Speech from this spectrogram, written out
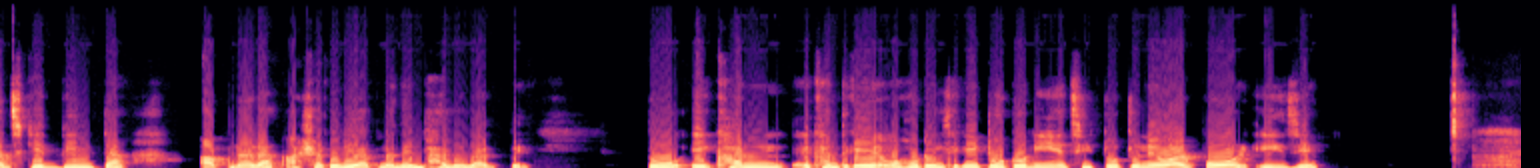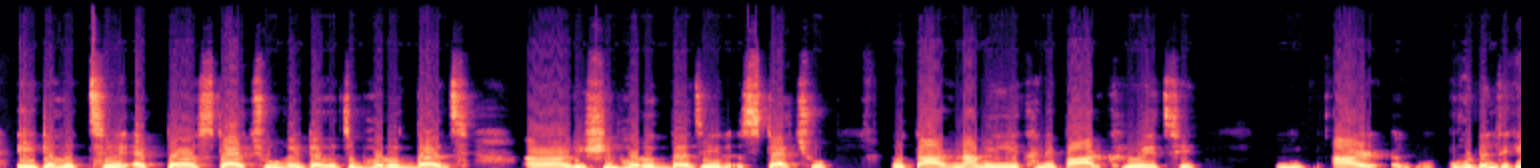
আজকের দিনটা আপনারা, আশা করি আপনাদের ভালো লাগবে। তো এখান এখান থেকে, হোটেল থেকেই টোটো নিয়েছি। টোটো নেওয়ার পর এই যে, এইটা হচ্ছে একটা স্ট্যাচু। এটা হচ্ছে ভরদ্বাজ ঋষি ভরদ্বাজের স্ট্যাচু। তো তার নামেই এখানে পার্ক রয়েছে। আর হোটেল থেকে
